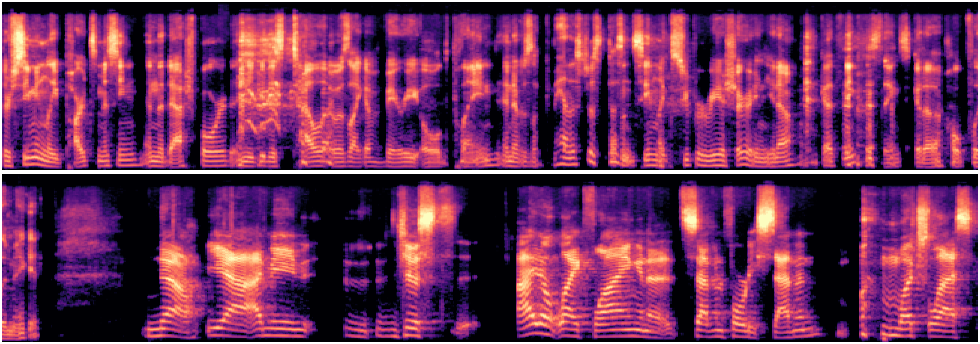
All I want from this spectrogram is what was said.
there's seemingly parts missing in the dashboard and you could just tell it was like a very old plane and it was like man this just doesn't seem like super reassuring you know like i think this thing's gonna hopefully make it no yeah i mean just i don't like flying in a 747 much less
